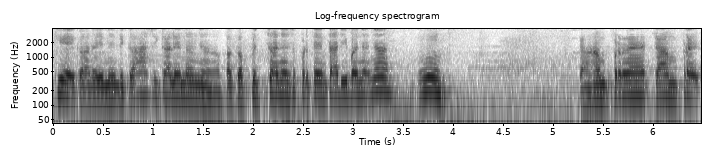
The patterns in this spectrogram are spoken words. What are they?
Oke, kali ini dikasih kali enamnya. Apakah pecahnya seperti yang tadi banyaknya? Hmm. Kampret, kampret.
